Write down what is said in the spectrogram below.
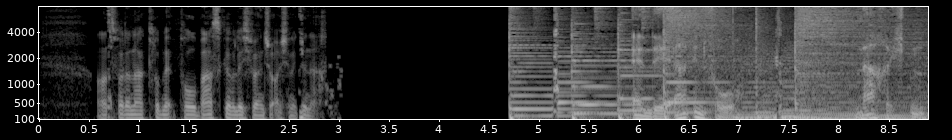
Und zwar der Nachtclub mit Paul Baskerville. Ich wünsche euch eine gute Nacht. NDR Info Nachrichten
